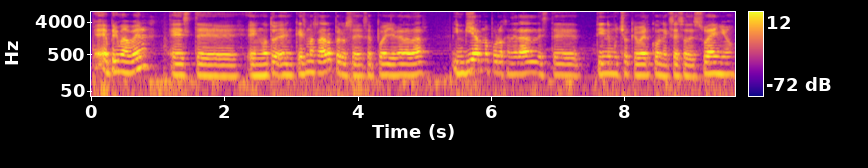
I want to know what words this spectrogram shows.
En primavera, este, en otro, en, es más raro, pero se, se, puede llegar a dar. Invierno, por lo general, este, tiene mucho que ver con exceso de sueño,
